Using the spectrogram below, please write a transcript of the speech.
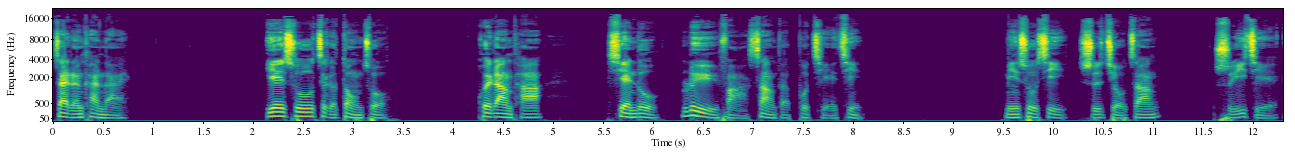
在人看来，耶稣这个动作会让他陷入律法上的不洁净。民数记十九章十一节、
